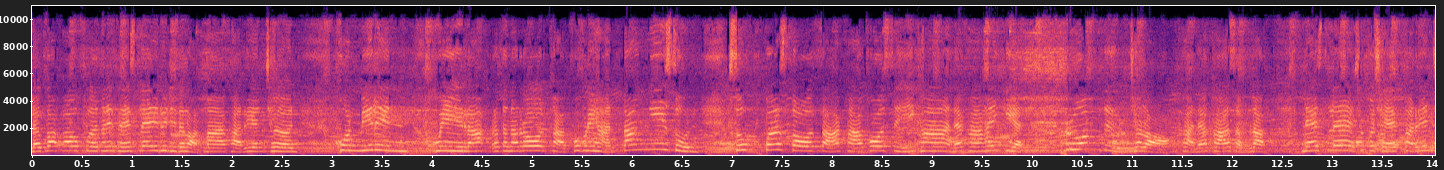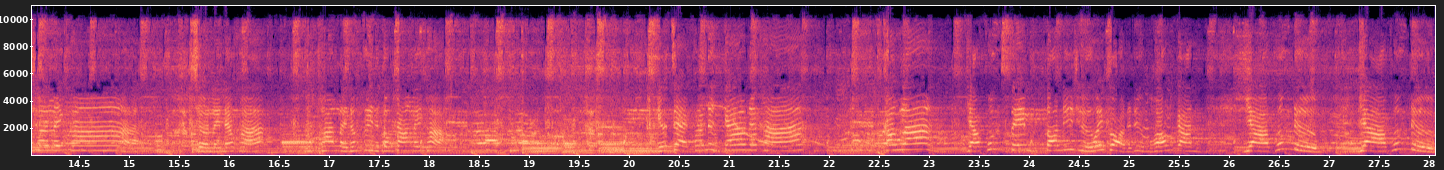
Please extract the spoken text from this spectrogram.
แล้วก็เอื้อเฟื้อเนสเล่ด้วยดีตลอดมาค่ะเรียนเชิญ คุณมิรินวีระรัตนโรธค่ะ ผู้บริหารตั้งนี้สุนซุปเปอร์สโตร์สาขาโพสีค่ะนะคะ ให้เกียรติร่วมดื่มฉลองค่ะนะคะสำหรับเนสเล่ช็อกโกเชฟค่ะเรียนเชิญเลยค่ะ เชิญเลยนะคะทุกท่านเลยน้องกรีนอยู่ตรงกลางเลยค่ะ เดี๋ยวแจกคนละหนึ่งแก้วนะคะ ข้างล่างอย่าเพิ่งซิม ตอนนี้ถือไว้ก่อนเดี๋ยวดื่มพร้อมกัน อย่าเพิ่งดื่ม อย่าเพิ่งดื่ม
